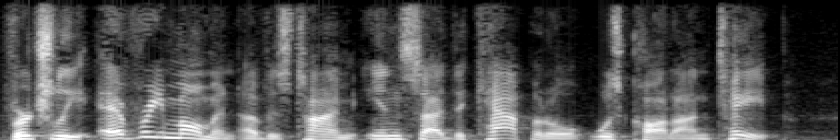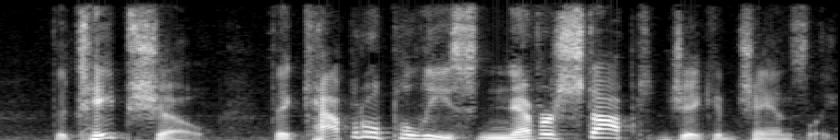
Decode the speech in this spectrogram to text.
Virtually every moment of his time inside the Capitol was caught on tape. The tapes show that Capitol Police never stopped Jacob Chansley.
